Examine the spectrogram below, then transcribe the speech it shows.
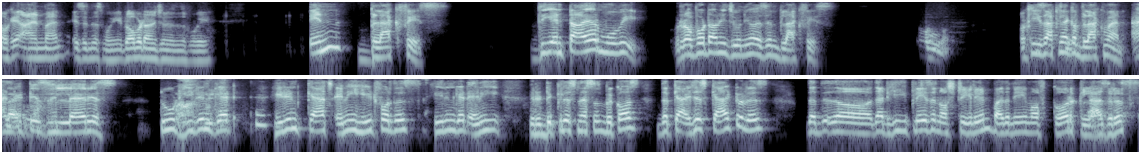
okay iron man is in this movie. Robert downey jr is in this movie. In blackface. The entire movie robert downey jr is in blackface. Oh, Okay, he's acting like a black man, and Black it is hilarious. Dude, he didn't get, he didn't catch any heat for this. He didn't get any ridiculousness because the his character is that uh, that he plays an Australian by the name of Kirk Lazarus.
